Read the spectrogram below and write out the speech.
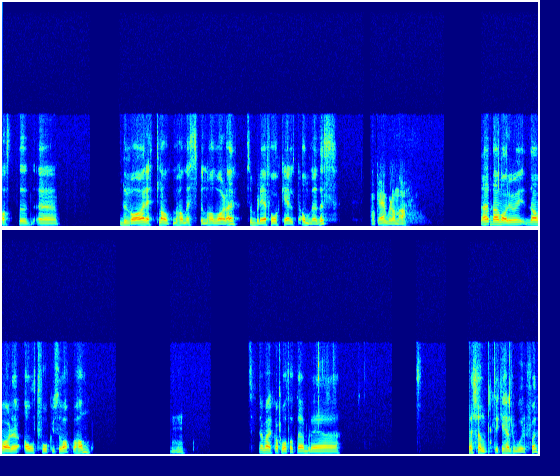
At eh, det var et eller annet med han Espen når han var der, så ble folk helt annerledes. OK, hvordan da? Nei, da var jo da var det alt fokuset var på han. Mhm. Jeg merka på en måte at jeg ble Jeg skjønte ikke helt hvorfor.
